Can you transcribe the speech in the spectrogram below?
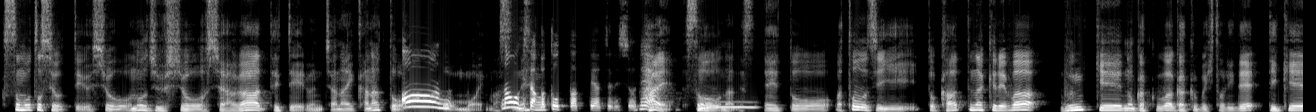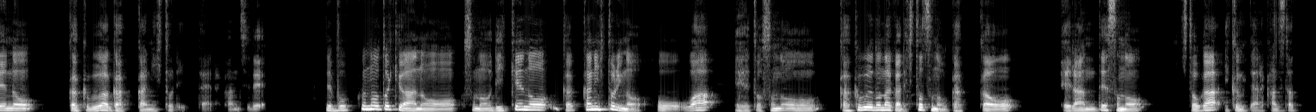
楠本賞っていう賞の受賞者が出ているんじゃないかなと思いますね。直樹さんが撮ったってやつですよね。はい、そうなんです。えっ、と、まあ当時と変わってなければ、文系の学部は学部一人で、理系の学部は学科に一人みたいな感じで。で、僕の時は、あの、その理系の学科に一人の方は、えっ、と、その学部の中で一つの学科を選んで、その人が行くみたいな感じだっ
